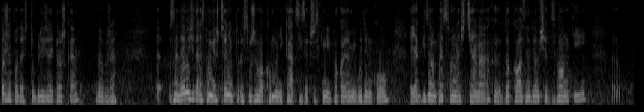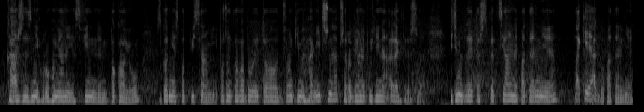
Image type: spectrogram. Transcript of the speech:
Proszę podejść tu bliżej troszkę. Dobrze. E, Znajdujemy się teraz w pomieszczeniu, które służyło komunikacji ze wszystkimi pokojami budynku. Jak widzą Państwo na ścianach, dookoła znajdują się dzwonki. E, Każdy z nich uruchomiony jest w innym pokoju, zgodnie z podpisami. Początkowo były to dzwonki mechaniczne, przerobione później na elektryczne. Widzimy tutaj też specjalne patelnie, takie jakby patelnie,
